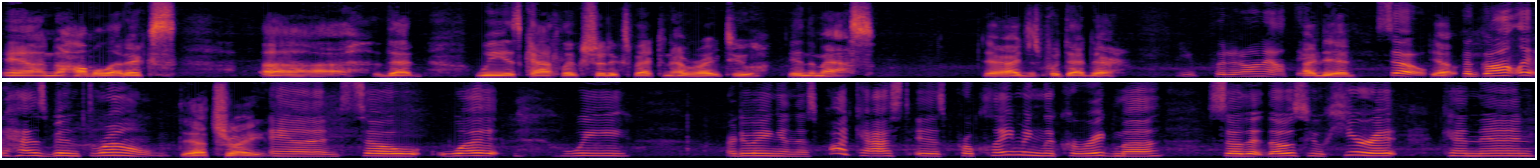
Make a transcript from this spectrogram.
and homiletics uh, that we as Catholics should expect and have a right to in the Mass. There, I just put that there. You put it on out there. I did. So Yep. the gauntlet has been thrown. That's right. And so, what we are doing in this podcast is proclaiming the kerygma so that those who hear it can then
